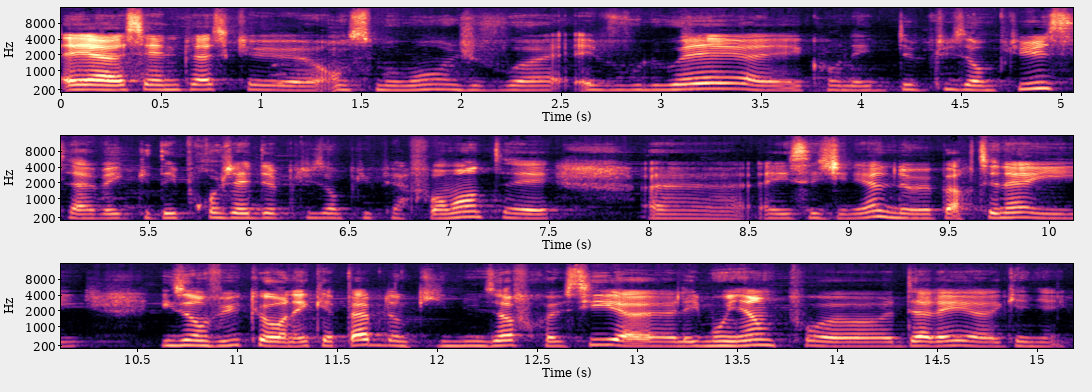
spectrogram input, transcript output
Et euh, c'est une place que en ce moment je vois évoluer et qu'on est de plus en plus avec des projets de plus en plus performants. Et, et c'est génial. Nos partenaires, ils, ils ont vu qu'on est capable, donc ils nous offrent aussi les moyens pour d'aller gagner.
